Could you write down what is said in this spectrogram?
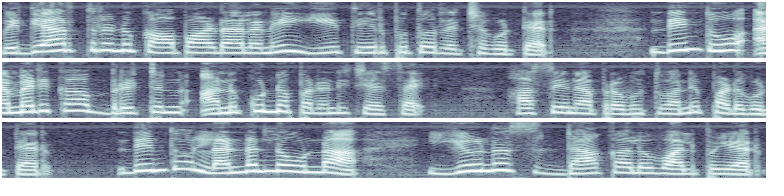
విద్యార్థులను కాపాడాలని ఈ తీర్పుతో రెచ్చగొట్టారు. దీంతో అమెరికా బ్రిటన్ అనుకున్న పనిని చేశాయి. హసీనా ప్రభుత్వాన్ని పడగొట్టారు. దీంతో లండన్లో ఉన్న యూనస్ ఢాకాలో వాలిపోయారు.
